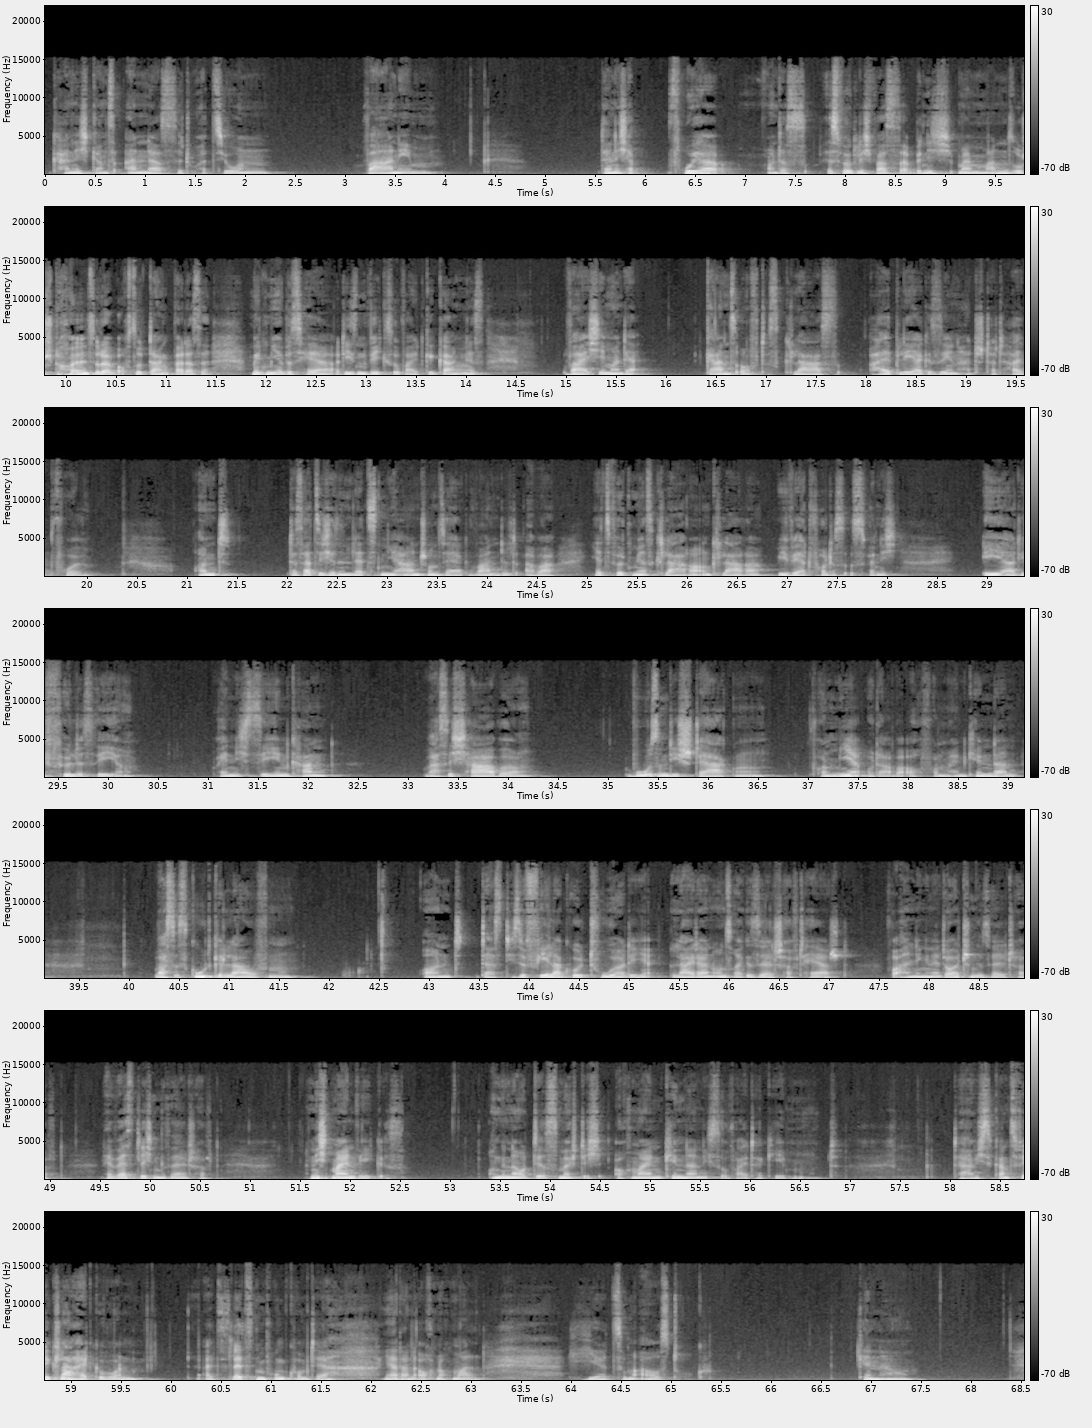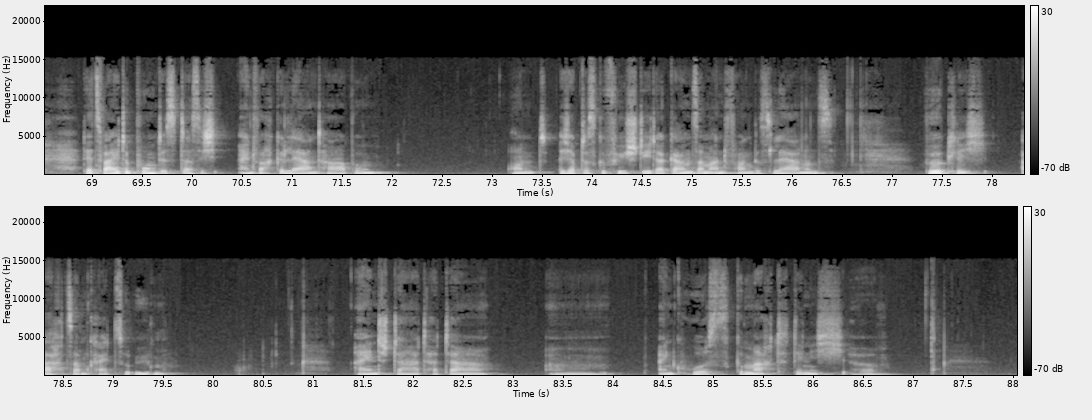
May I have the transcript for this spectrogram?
kann ich ganz anders Situationen wahrnehmen. Denn ich habe früher und das ist wirklich was, da bin ich meinem Mann so stolz oder auch so dankbar, dass er mit mir bisher diesen Weg so weit gegangen ist. War ich jemand, der ganz oft das Glas halb leer gesehen hat statt halb voll. Und das hat sich in den letzten Jahren schon sehr gewandelt, aber jetzt wird mir es klarer und klarer, wie wertvoll es ist, wenn ich eher die Fülle sehe. Wenn ich sehen kann, was ich habe, wo sind die Stärken, von mir oder aber auch von meinen Kindern, was ist gut gelaufen und dass diese Fehlerkultur, die leider in unserer Gesellschaft herrscht, vor allen Dingen in der deutschen Gesellschaft, in der westlichen Gesellschaft, nicht mein Weg ist. Und genau das möchte ich auch meinen Kindern nicht so weitergeben. Und da habe ich ganz viel Klarheit gewonnen. Als letzten Punkt kommt der ja dann auch nochmal hier zum Ausdruck. Genau. Der zweite Punkt ist, dass ich einfach gelernt habe, und ich habe das Gefühl, ich stehe da ganz am Anfang des Lernens, wirklich Achtsamkeit zu üben. Ein Staat hat da ähm, einen Kurs gemacht, den ich äh,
